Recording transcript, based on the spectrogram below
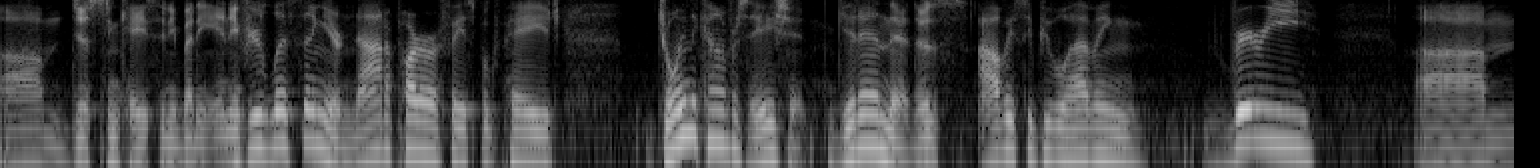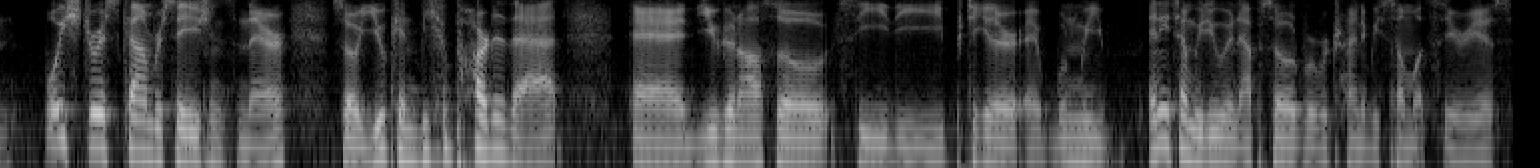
um, just in case anybody. And if you're listening, you're not a part of our Facebook page, join the conversation. Get in there. There's obviously people having very um, boisterous conversations in there. So you can be a part of that, and you can also see the particular uh, when we anytime we do an episode where we're trying to be somewhat serious.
